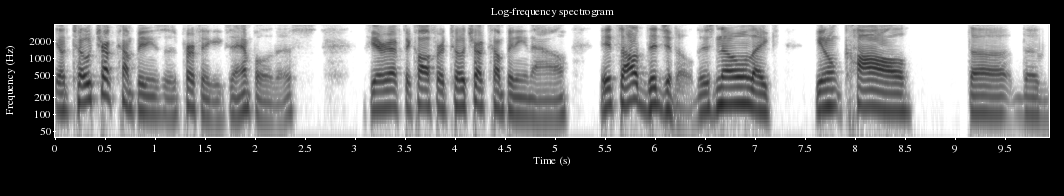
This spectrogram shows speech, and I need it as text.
You know, tow truck companies is a perfect example of this. If you ever have to call for a tow truck company now, it's all digital. There's no like you don't call the the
